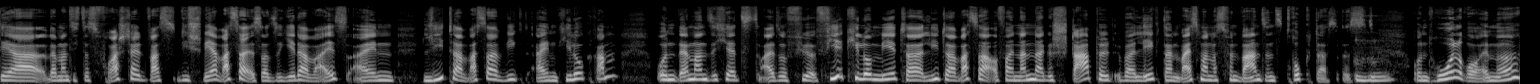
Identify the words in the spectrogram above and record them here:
der, wenn man sich das vorstellt, was, wie schwer Wasser ist. Also jeder weiß, ein Liter Wasser wiegt ein Kilogramm. Und wenn man sich jetzt also für vier Kilometer Liter Wasser aufeinander gestapelt überlegt, dann weiß man, was für ein Wahnsinnsdruck das ist. Mhm. Und Hohlräume,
